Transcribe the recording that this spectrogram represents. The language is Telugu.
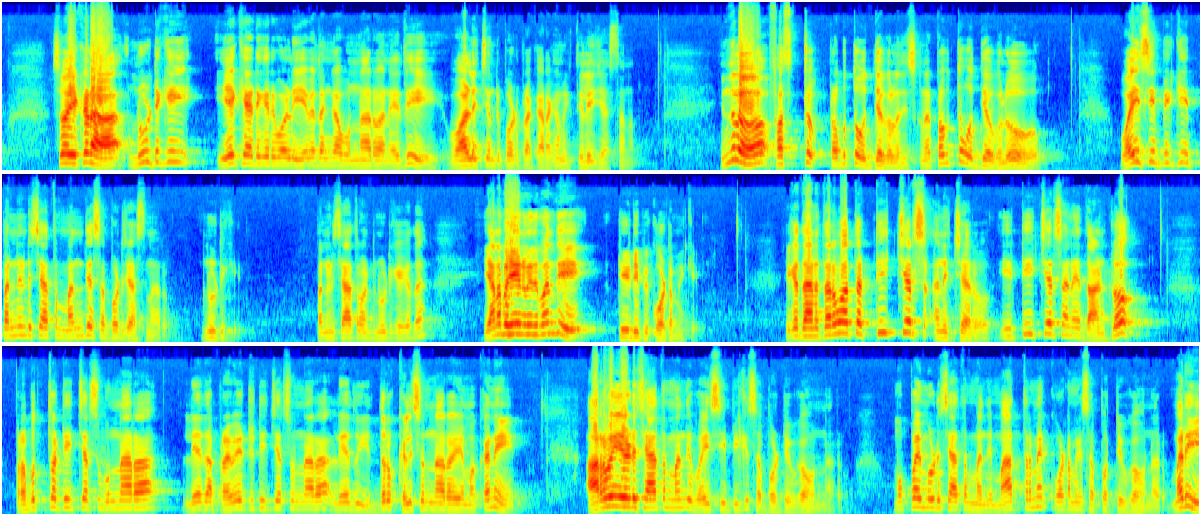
సో ఇక్కడ నూటికి ఏ కేటగిరీ వాళ్ళు ఏ విధంగా ఉన్నారు అనేది వాళ్ళు ఇచ్చిన రిపోర్ట్ ప్రకారంగా మీకు తెలియజేస్తాను. ఇందులో ఫస్ట్ ప్రభుత్వ ఉద్యోగులను తీసుకున్నారు. ప్రభుత్వ ఉద్యోగులు వైసీపీకి పన్నెండు శాతం మందే సపోర్ట్ చేస్తున్నారు నూటికి. పన్నెండు శాతం అంటే నూటికే కదా? ఎనభై ఎనిమిది మంది టీడీపీ కూటమికి. ఇక దాని తర్వాత టీచర్స్ అని ఇచ్చారు. ఈ టీచర్స్ అనే దాంట్లో ప్రభుత్వ టీచర్స్ ఉన్నారా? లేదా ప్రైవేటు టీచర్స్ ఉన్నారా? లేదు ఇద్దరు కలిసి ఉన్నారో ఏమో కానీ అరవై ఏడు శాతం మంది వైసీపీకి సపోర్టివ్గా ఉన్నారు. ముప్పై మూడు శాతం మంది మాత్రమే కూటమికి సపోర్టివ్గా ఉన్నారు. మరి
